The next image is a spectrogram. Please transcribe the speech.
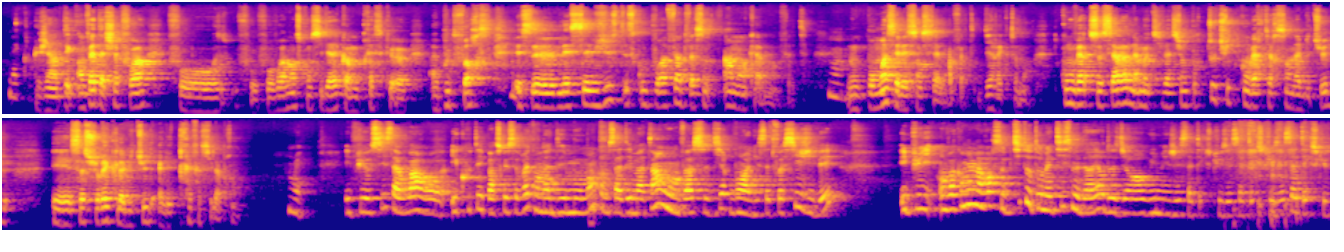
D'accord. J'ai En fait, à chaque fois, il faut, faut, faut vraiment se considérer comme presque à bout de force et se laisser juste ce qu'on pourra faire de façon immanquable, en fait. Hmm. Donc pour moi, c'est l'essentiel, en fait, directement. Conver- se servir de la motivation pour tout de suite convertir ça en habitude et s'assurer que l'habitude, elle est très facile à prendre. Oui. Et puis aussi savoir euh, écouter, parce que c'est vrai qu'on a des moments comme ça, des matins, où on va se dire, bon allez, cette fois-ci j'y vais. Et puis on va quand même avoir ce petit automatisme derrière de se dire, oh oui, mais j'ai cette excuse, et cette excuse, et cette excuse.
